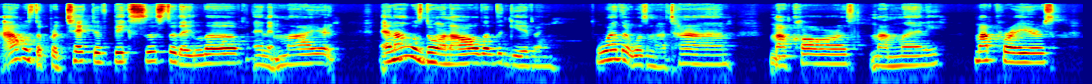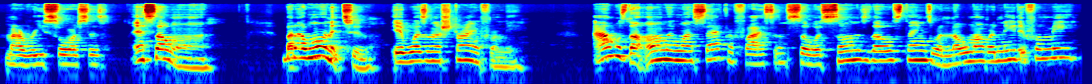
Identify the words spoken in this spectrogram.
I was the protective big sister they loved and admired, and I was doing all of the giving, whether it was my time, my cars, my money, my prayers, my resources, and so on. But I wanted to, it wasn't a strain for me. I was the only one sacrificing, so as soon as those things were no longer needed from me,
